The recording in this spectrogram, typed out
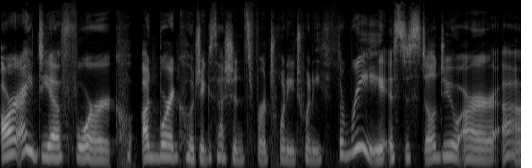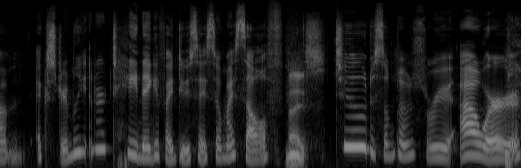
our idea for co- unboring coaching sessions for 2023 is to still do our um, extremely entertaining, if I do say so myself, Nice. two to sometimes three hour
